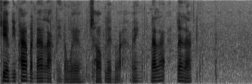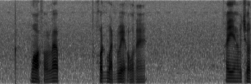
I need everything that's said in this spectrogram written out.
เกมนี้ภาพมันน่ารักเลยนะเว้ยผมชอบเล่นว่ะแม่งน่ารักน่ารัก เหมาะสำหรับคนหวานแหววนะ พยายามชวน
